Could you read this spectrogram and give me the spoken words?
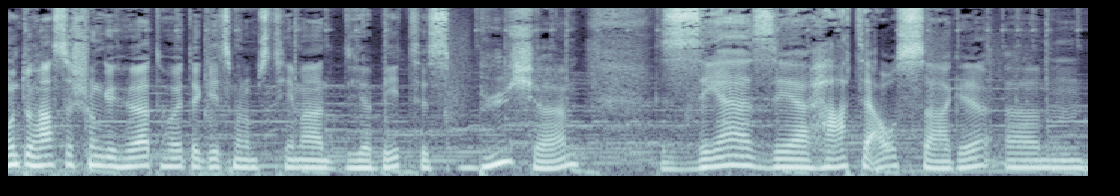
Und du hast es schon gehört, heute geht es mal ums Thema Diabetes Bücher sehr, sehr harte Aussage, ähm,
